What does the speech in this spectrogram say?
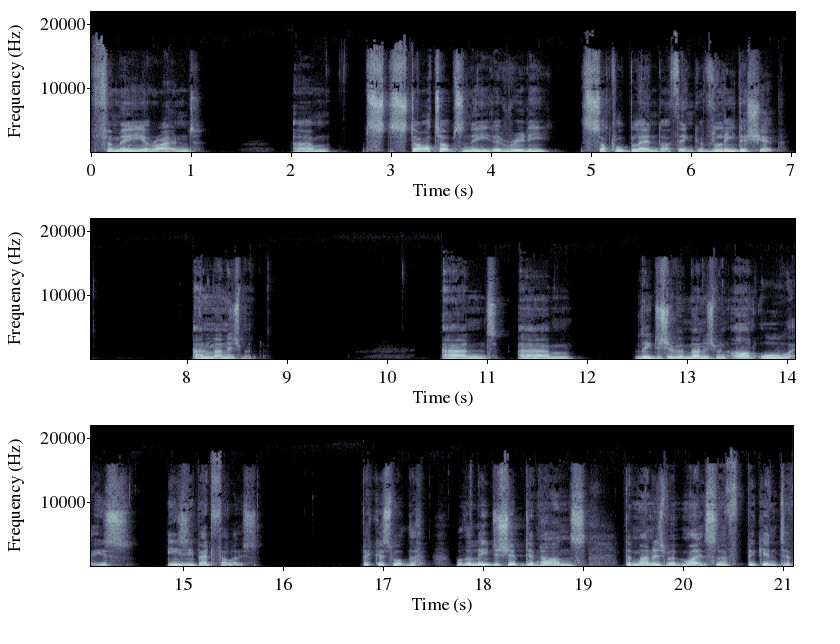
for me around um, startups need a really subtle blend, I think, of leadership and management. And um, leadership and management aren't always easy bedfellows, because what the what the leadership demands, the management might sort of begin to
